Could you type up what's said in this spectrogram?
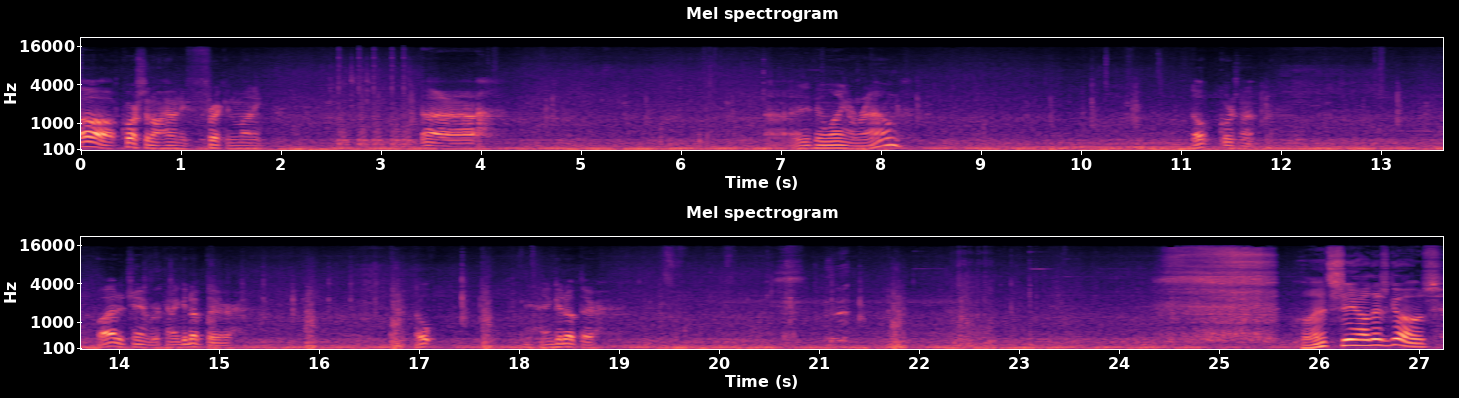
Oh, of course I don't have any freaking money. Uh... Uh, anything lying around? Nope, of course not. Vita chamber. Can I get up there? Nope. Can't get up there. Let's see how this goes.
